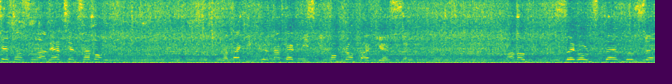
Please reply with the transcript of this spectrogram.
Się zastanawiacie, czemu na takich, na tak niskich obrotach jeżdżę. Ano z tego względu, że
